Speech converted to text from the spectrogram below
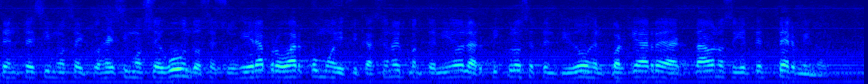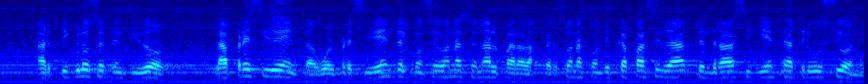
Centésimo sextuagésimo segundo. Se sugiere aprobar con modificación el contenido del artículo 72, el cual queda redactado en los siguientes términos. Artículo 72. La presidenta o el presidente del Consejo Nacional para las Personas con Discapacidad tendrá las siguientes atribuciones.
